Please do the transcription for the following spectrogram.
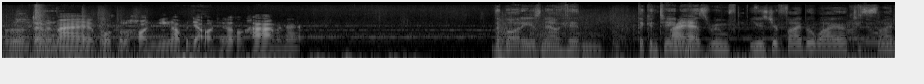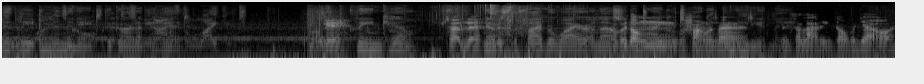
ราไม่สนใจมันมากพวกตัวละครงี่เง่าปัญญาอ่อนที่เราต้องฆ่ามันนะ The body is now hidden. The container Quiet. has room. F- Use your fiber wire to silently eliminate the guard up ahead. like it. โอเค Clean kill. จัดเลย Notice the fiber wire เรา allows you ไม่ to ต้อง drag your ฟังมัน target มากนะ immediately. ไม่สาระลิงต้องปัญญาอ่อน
